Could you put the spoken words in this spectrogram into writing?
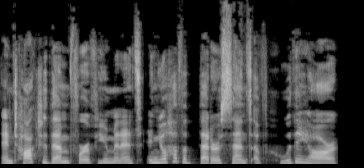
and talk to them for a few minutes and you'll have a better sense of who they are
